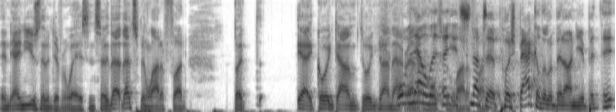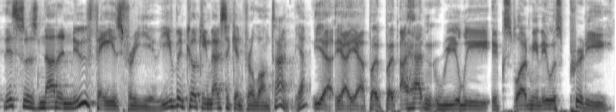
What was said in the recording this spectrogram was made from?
and, and use them in different ways. And so that, that's been a lot of fun. But yeah, going down, going down that. Well, now hole's been a lot it's not fun. to push back a little bit on you, but th- this was not a new phase for you. You've been cooking Mexican for a long time, yeah. Yeah, yeah, yeah. But but I hadn't really explored. I mean, it was pretty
